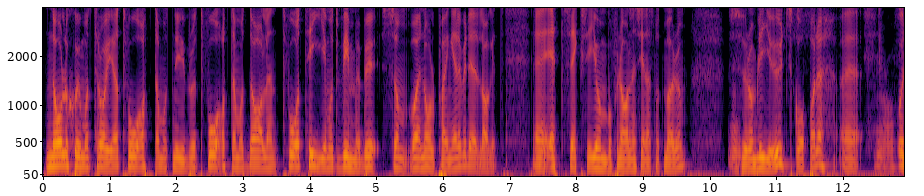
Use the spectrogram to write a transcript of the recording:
0-7 mot Troja 2-8 mot Nybro 2-8 mot Dalen 2-10 mot Vimmerby Som var en nollpoängare vid det laget eh, 1-6 i jumbofinalen senast mot Mörrum mm. Så de blir ju utskåpade eh, ja. Och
